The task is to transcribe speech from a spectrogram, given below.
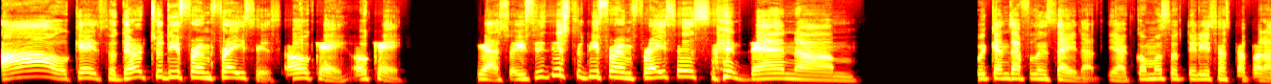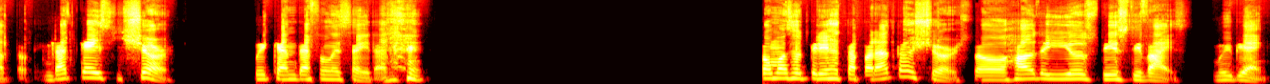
Ah, okay. So there are two different phrases. Okay, okay. Yeah, so if it is two different phrases, then um we can definitely say that. Yeah, ¿cómo se utiliza este aparato? In that case, sure. We can definitely say that. ¿Cómo se utiliza este aparato? Sure. So, how do you use this device? Muy bien.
